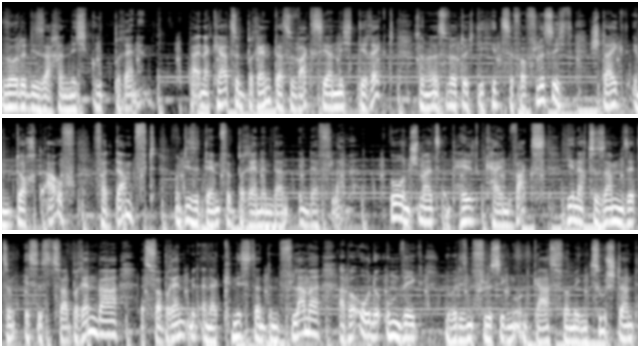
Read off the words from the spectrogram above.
würde die Sache nicht gut brennen. Bei einer Kerze brennt das Wachs ja nicht direkt, sondern es wird durch die Hitze verflüssigt, steigt im Docht auf, verdampft und diese Dämpfe brennen dann in der Flamme. Ohrenschmalz enthält kein Wachs. Je nach Zusammensetzung ist es zwar brennbar, es verbrennt mit einer knisternden Flamme, aber ohne Umweg über diesen flüssigen und gasförmigen Zustand,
